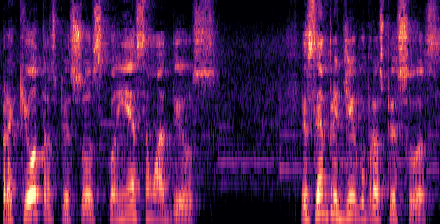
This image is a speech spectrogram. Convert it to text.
para que outras pessoas conheçam a Deus. Eu sempre digo para as pessoas:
